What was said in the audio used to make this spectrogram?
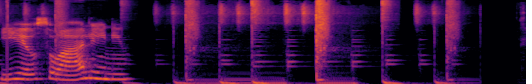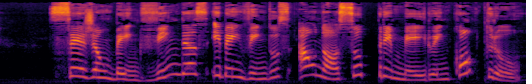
E eu sou a Aline. Sejam bem-vindas e bem-vindos ao nosso primeiro encontro.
